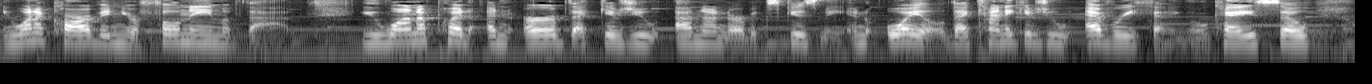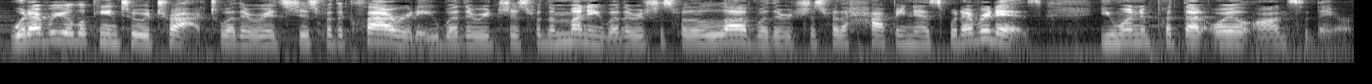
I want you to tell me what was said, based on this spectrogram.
You want to carve in your full name of that. You want to put an herb that gives you, I'm not an herb, excuse me, an oil that kind of gives you everything. Okay. So, whatever you're looking to attract, whether it's just for the clarity, whether it's just for the money, whether it's just for the love, whether it's just for the happiness, whatever it is, you want to put that oil onto there.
